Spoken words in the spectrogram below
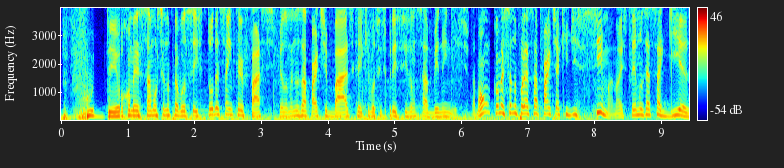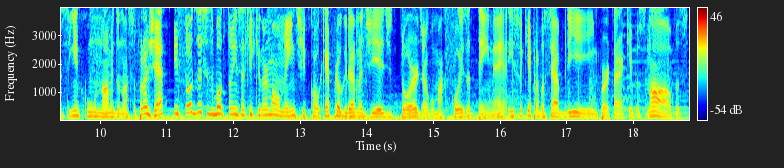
fudeu. Vou começar mostrando pra vocês toda essa interface, pelo menos a parte básica que vocês precisam saber no início, tá bom? Começando por essa parte aqui de cima, nós temos essa guiazinha com o nome do nosso projeto e todos esses botões aqui que normalmente qualquer programa de editor de alguma coisa tem, né? Isso aqui é pra você abrir e importar arquivos novos,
